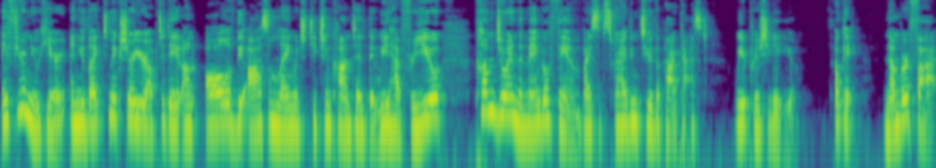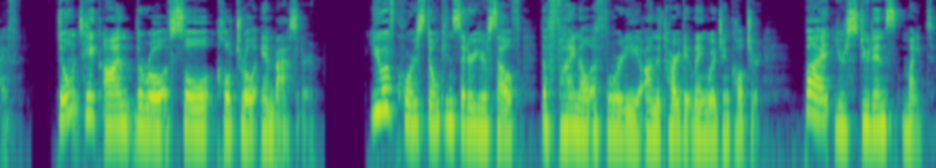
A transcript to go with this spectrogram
if you're new here and you'd like to make sure you're up to date on all of the awesome language teaching content that we have for you, come join the Mango fam by subscribing to the podcast. We appreciate you. Okay. Number five, don't take on the role of sole cultural ambassador. You, of course, don't consider yourself the final authority on the target language and culture, but your students might.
